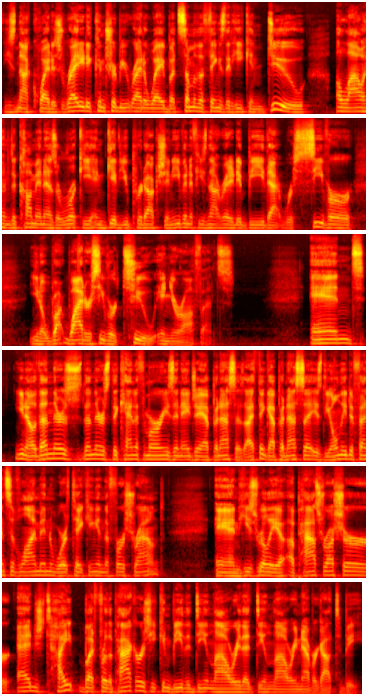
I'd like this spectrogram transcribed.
he's not quite as ready to contribute right away, but some of the things that he can do allow him to come in as a rookie and give you production, even if he's not ready to be that receiver, you know, wide receiver two in your offense. And you know, then there's then there's the Kenneth Murrays and AJ Epenesas. I think Epenesa is the only defensive lineman worth taking in the first round. And he's really a, a, pass rusher edge type, but for the Packers, he can be the Dean Lowry that Dean Lowry never got to be.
